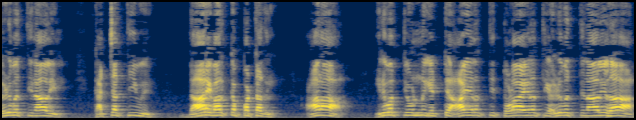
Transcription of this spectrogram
எழுபத்தி நாலில் கச்சத்தீவு தாரை வார்க்கப்பட்டது ஆனால் இருபத்தி ஒன்று எட்டு ஆயிரத்தி தொள்ளாயிரத்தி எழுபத்தி நாலில்தான்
